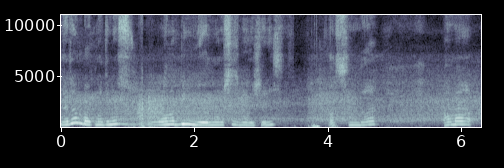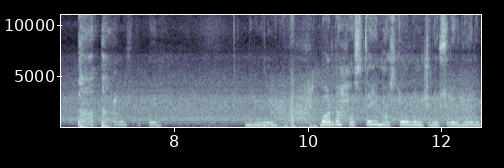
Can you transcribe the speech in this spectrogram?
Neden bakmadınız onu bilmiyorum onu siz bilirsiniz aslında. Ama bilmiyorum. Bu arada hastayım. Hasta olduğum için öksürebiliyorum.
